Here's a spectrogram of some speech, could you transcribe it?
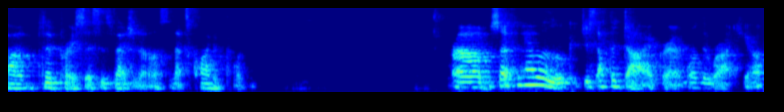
um, the processus vaginalis, and that's quite important. Um, so if we have a look just at the diagram on the right here,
